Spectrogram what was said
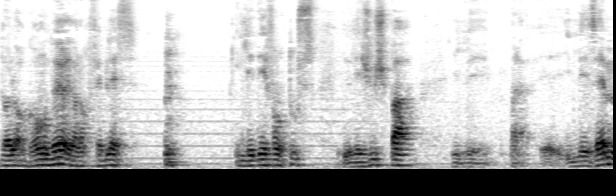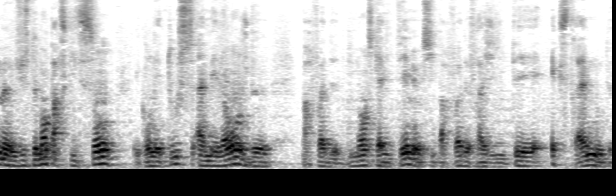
dans leur grandeur et dans leur faiblesse. Il les défend tous, il ne les juge pas, il les, voilà, il les aime justement parce qu'ils sont et qu'on est tous un mélange de, parfois d'immenses qualités, mais aussi parfois de fragilité extrême ou de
